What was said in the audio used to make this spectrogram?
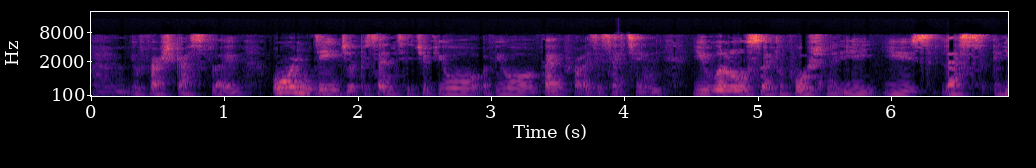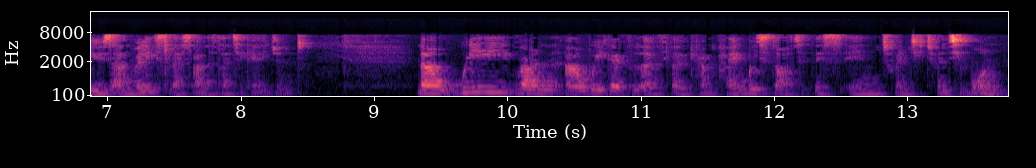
um, your fresh gas flow, or indeed your percentage of your of your vaporizer setting, you will also proportionately use less use and release less anaesthetic agent. Now we run our We Go for Low Flow campaign. We started this in 2021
